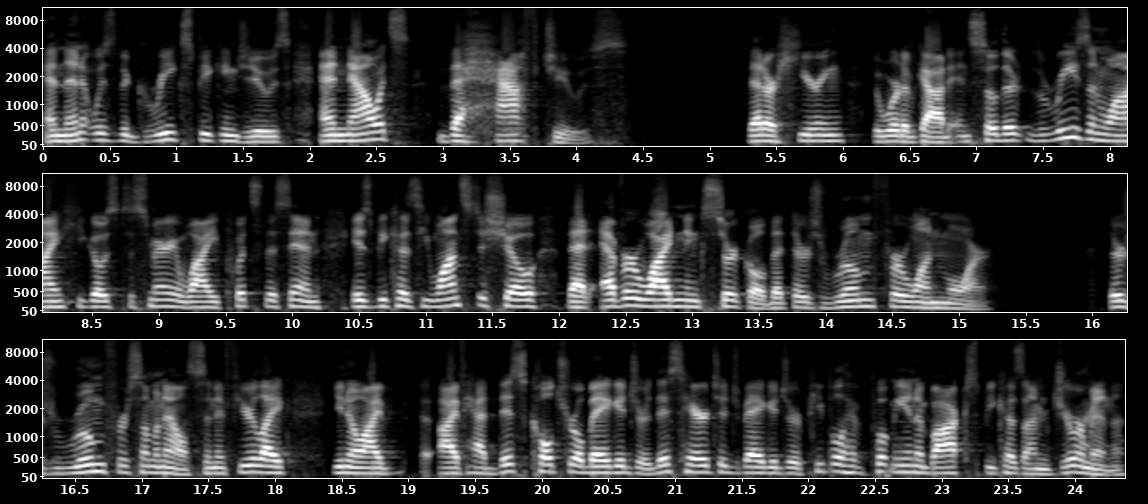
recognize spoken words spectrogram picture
and then it was the Greek speaking Jews, and now it's the half Jews that are hearing the word of God. And so the, the reason why he goes to Samaria, why he puts this in, is because he wants to show that ever widening circle that there's room for one more. There's room for someone else. And if you're like, you know, I've, I've had this cultural baggage or this heritage baggage, or people have put me in a box because I'm German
